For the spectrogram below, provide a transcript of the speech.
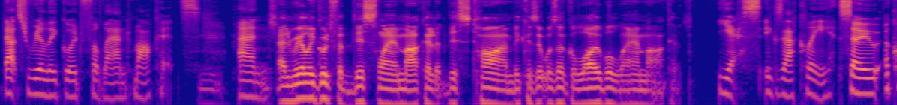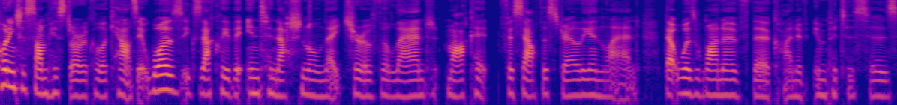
that's really good for land markets. Mm. And and really good for this land market at this time because it was a global land market. Yes, exactly. So, according to some historical accounts, it was exactly the international nature of the land market for South Australian land that was one of the kind of impetuses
